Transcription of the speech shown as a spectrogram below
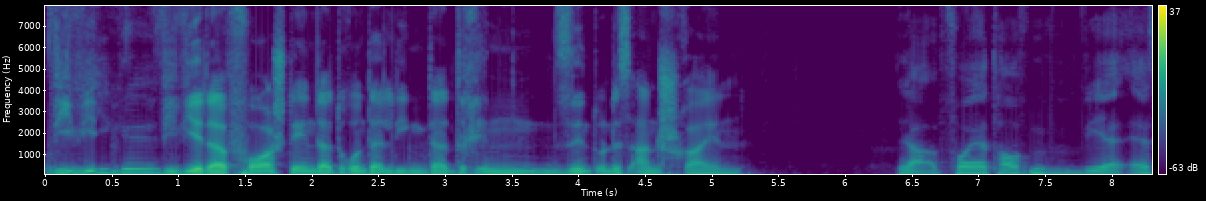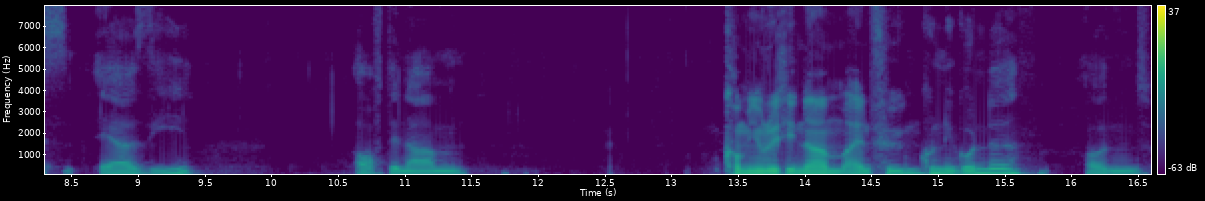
Wie, wir, Vehikel. wie wir davor stehen, da drunter liegen, da drin sind und es anschreien. Ja, vorher taufen wir es, er, sie auf den Namen Community-Namen einfügen. Kunigunde und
